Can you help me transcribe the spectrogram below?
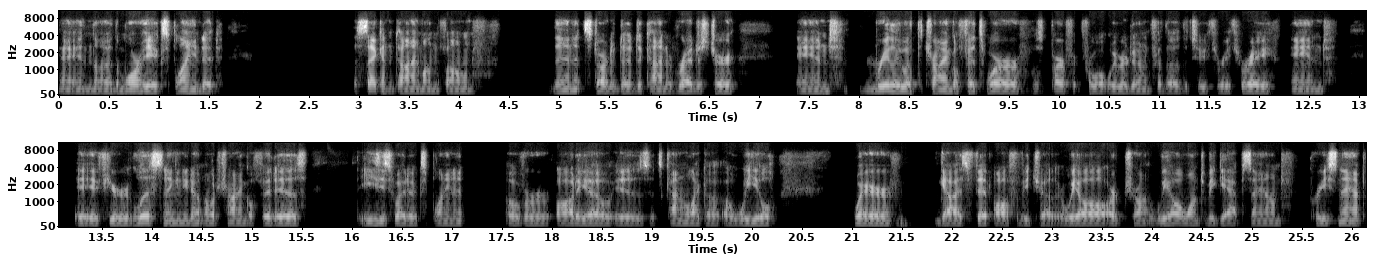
And the, the more he explained it, the second time on the phone, then it started to, to kind of register and really, what the triangle fits were was perfect for what we were doing for the the two three three. And if you're listening and you don't know what a triangle fit is, the easiest way to explain it over audio is it's kind of like a, a wheel where guys fit off of each other. We all are trying. We all want to be gap sound pre snap.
